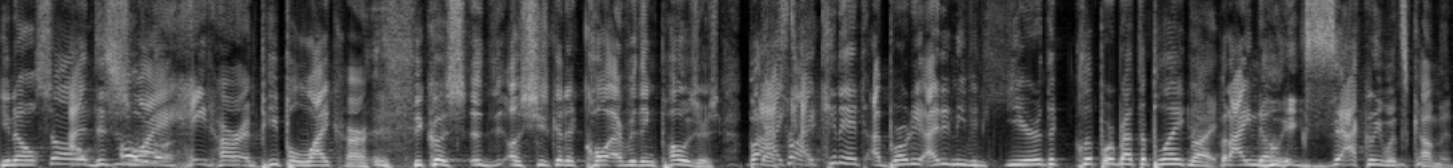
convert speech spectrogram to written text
You know, So, I, this is oh, why I hate her and people like her because uh, she's going to call everything posers. But I, right. I can't, I, Brody, I didn't even hear the clip we're about to play. Right. But I know exactly what's coming.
